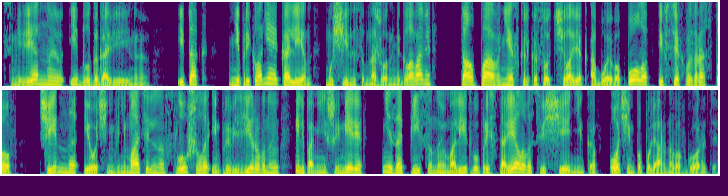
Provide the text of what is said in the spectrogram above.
смиренную и благоговейную. Итак, не преклоняя колен, мужчины с обнаженными головами Толпа в несколько сот человек обоего пола и всех возрастов чинно и очень внимательно слушала импровизированную или, по меньшей мере, незаписанную молитву престарелого священника, очень популярного в городе.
